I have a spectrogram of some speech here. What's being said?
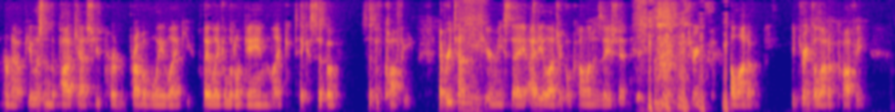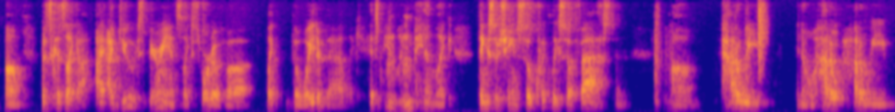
I don't know if you listen to the podcast, you probably like you play like a little game, like take a sip of sip of coffee. Every time you hear me say ideological colonization, you drink a lot of you drink a lot of coffee. Um, but it's because like I, I do experience like sort of uh, like the weight of that like hits me. Mm-hmm. Like, man, like things have changed so quickly, so fast, and um, how do we, you know, how do how do we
